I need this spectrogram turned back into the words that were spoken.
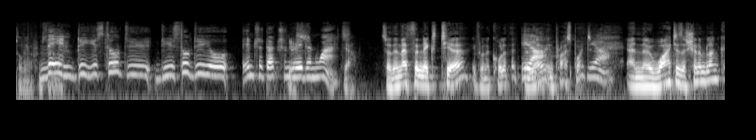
Sauvignon. Then do you still do do you still do your introduction Yes. red and white? Yeah. So then that's the next tier, if you want to call it that, below Yeah. in price point. Yeah. And the white is a Chenin Blanc,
